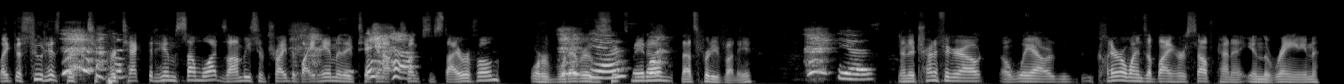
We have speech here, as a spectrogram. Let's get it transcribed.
Like the suit has pr- protected him somewhat. Zombies have tried to bite him and they've taken out chunks of styrofoam or whatever the Yes. suit's made of. That's pretty funny. Yes. And they're trying to figure out a way out. Clara winds up by herself, kind of in the rain,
